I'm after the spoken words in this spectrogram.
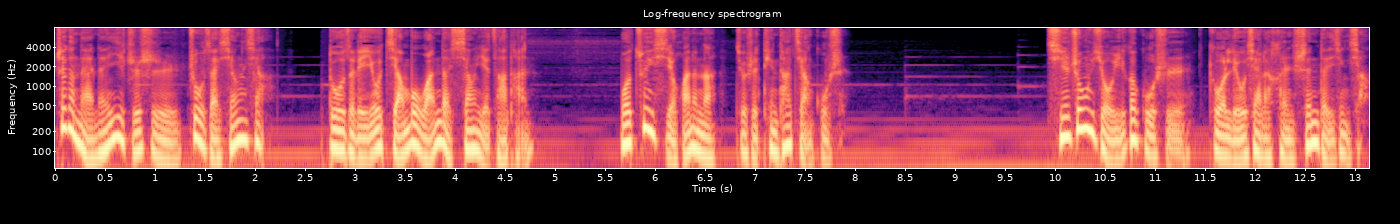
这个奶奶一直是住在乡下，肚子里有讲不完的乡野杂谈。我最喜欢的呢，就是听她讲故事。其中有一个故事给我留下了很深的印象。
